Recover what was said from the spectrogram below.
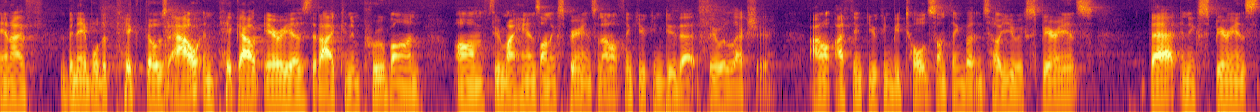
And I've been able to pick those out and pick out areas that I can improve on um, through my hands-on experience. And I don't think you can do that through a lecture. I, don't, I think you can be told something, but until you experience that and experience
